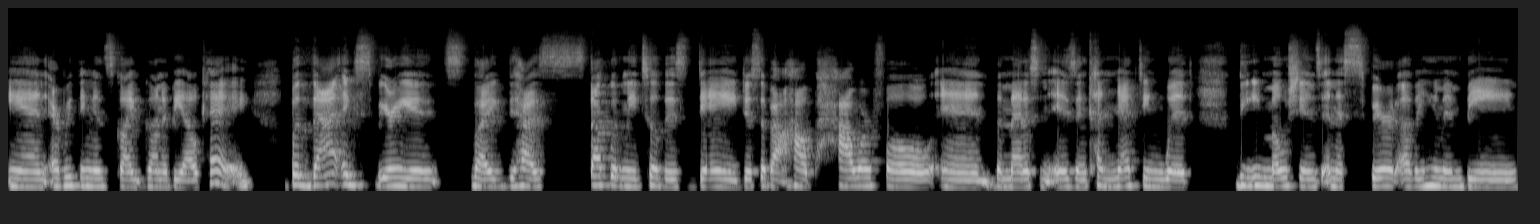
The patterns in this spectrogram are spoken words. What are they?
and everything is like going to be okay. But that experience like has stuck with me till this day just about how powerful and the medicine is in connecting with the emotions and the spirit of a human being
